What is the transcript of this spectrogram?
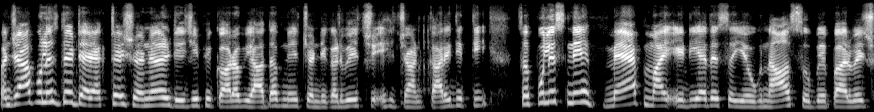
ਪੰਜਾਬ ਪੁਲਿਸ ਦੇ director general DGP Gaurav Yadav ਨੇ ਚੰਡੀਗੜ੍ਹ ਵਿੱਚ ਇਹ ਜਾਣਕਾਰੀ ਦਿੱਤੀ ਸੋ ਪੁਲਿਸ ਨੇ ਮੈਪ ਮਾਈ ਇੰਡੀਆ ਦੇ ਸਹਿਯੋਗ ਨਾਲ ਸੂਬੇ ਭਰ ਵਿੱਚ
